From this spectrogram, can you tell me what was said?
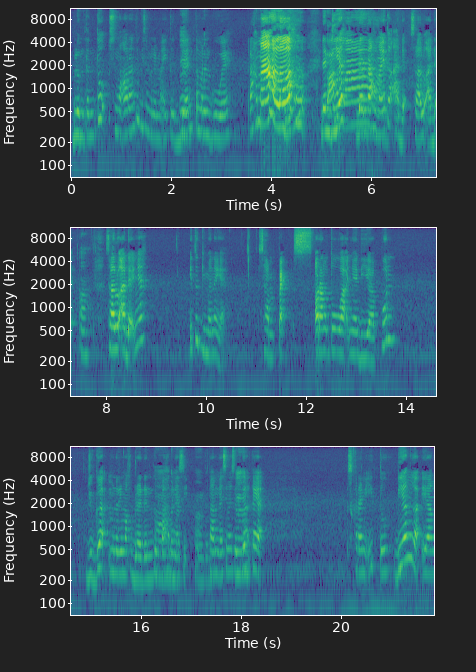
Belum tentu semua orang tuh bisa menerima itu Hmm. dan temen gue Rahma halo dan dia Rahma. dan Rahma itu ada selalu ada Ah. selalu adanya itu gimana ya sampai orang tuanya dia pun juga menerima keberadaan gue Oh, paham bener. gak sih bener. paham gak sih maksud Hmm. gue kayak sekeren itu dia nggak yang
